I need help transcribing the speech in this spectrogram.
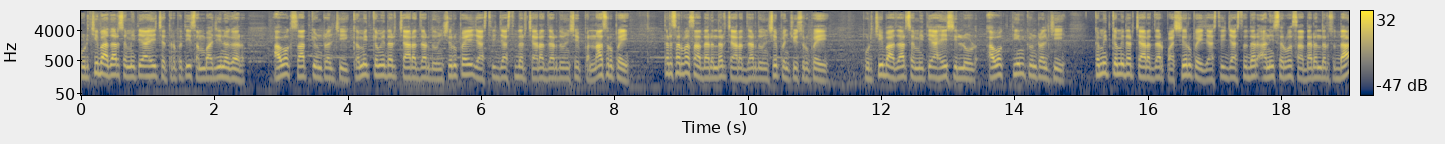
पुढची बाजार समिती आहे छत्रपती संभाजीनगर. आवक सात क्विंटलची. कमीत कमी दर चार हजार दोनशे रुपये जास्तीत जास्त दर चार हजार दोनशे पन्नास रुपये. तर सर्वसाधारण दर चार हजार दोनशे पंचवीस रुपये. पुढची बाजार समिती आहे सिल्लोड. आवक तीन क्विंटलची. कमीत कमी दर चार हजार पाचशे रुपये जास्तीत जास्त दर आणि सर्वसाधारण दरसुद्धा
